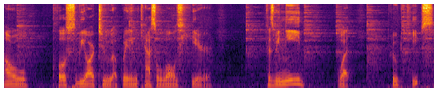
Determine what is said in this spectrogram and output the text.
how close we are to upgrading castle walls here. Because we need, what, proved keeps?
